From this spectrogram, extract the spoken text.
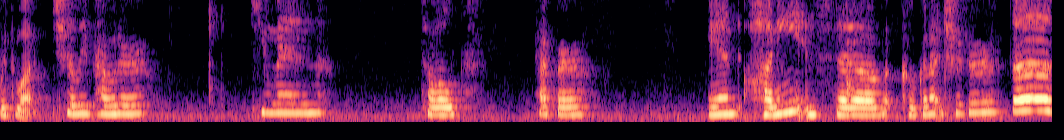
with what? Chili powder, cumin, salt, pepper, and honey instead of coconut sugar. Uh,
